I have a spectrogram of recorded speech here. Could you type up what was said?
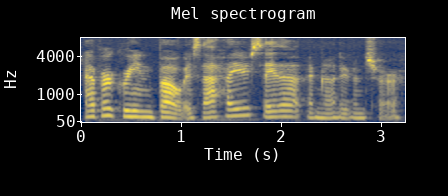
Evergreen bow. Is that how you say that? I'm not even sure.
